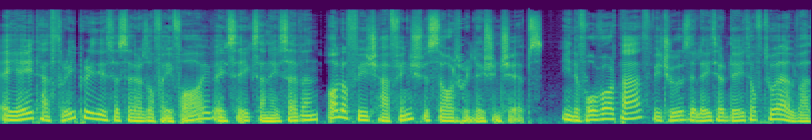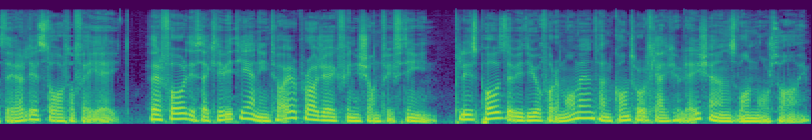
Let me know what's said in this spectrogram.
A8 has three predecessors of A5, A6 and A7, all of which have finished start relationships. In the forward path, we choose the later date of 12 as the early start of A8. Therefore, this activity and entire project finish on 15. Please pause the video for a moment and control calculations one more time.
